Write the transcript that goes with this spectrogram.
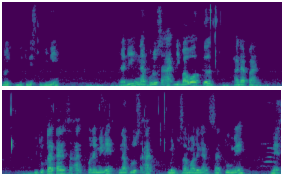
Boleh ditulis begini jadi 60 saat dibawa ke hadapan. Ditukarkan saat kepada minit 60 saat sama dengan 1 minit.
